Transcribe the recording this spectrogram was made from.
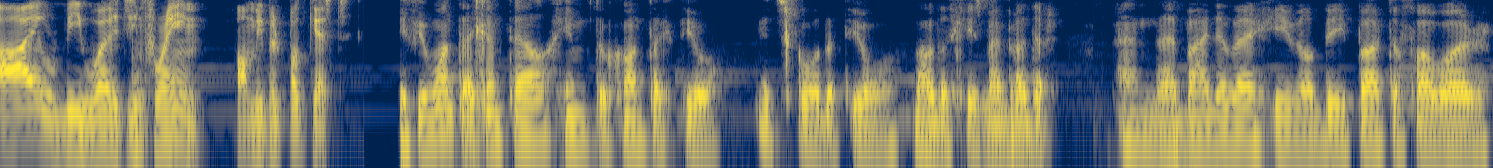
I'll be waiting for him on Meeple Podcast. If you want, I can tell him to contact you it's cool that you know that he's my brother. And uh, by the way, he will be part of our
